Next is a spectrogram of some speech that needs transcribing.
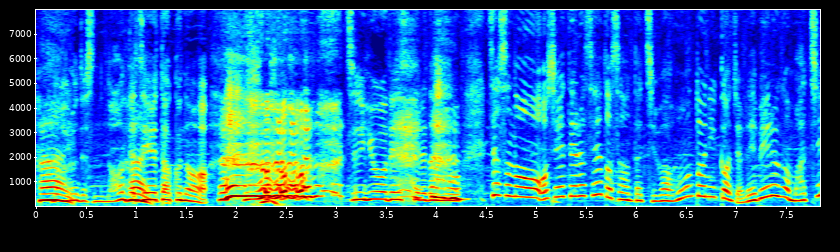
はい。なるんですね、なんで贅沢な、授業ですけれどもじゃあその教えてる生徒さんたちは本当にかじゃあレベルがまち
